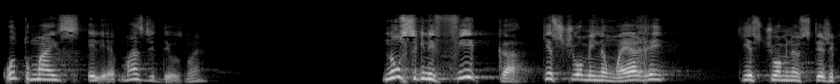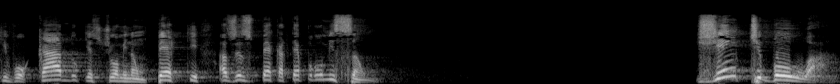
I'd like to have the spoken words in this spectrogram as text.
Quanto mais ele é mais de Deus, não é? Não significa que este homem não erre, que este homem não esteja equivocado, que este homem não peque, às vezes peca até por omissão. gente boa,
